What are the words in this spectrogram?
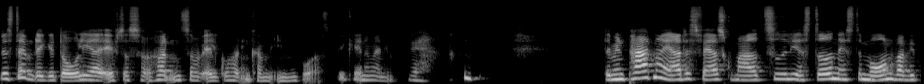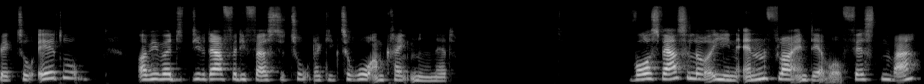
bestemt ikke dårligere efter hånden, som alkoholen kom indenbords. Det kender man jo. Ja. Da min partner og jeg desværre skulle meget tidligere sted næste morgen, var vi begge to ædru, og vi var, de var derfor de første to, der gik til ro omkring midnat. Vores værelse lå i en anden fløj end der, hvor festen var,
